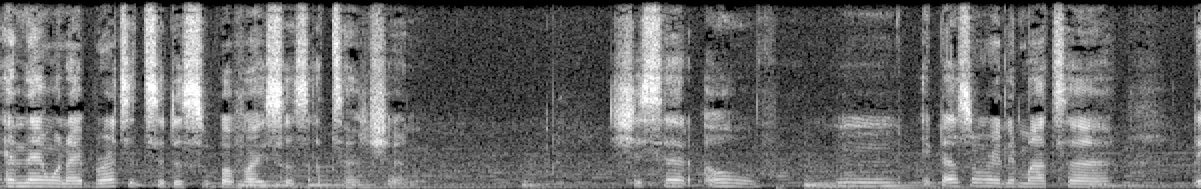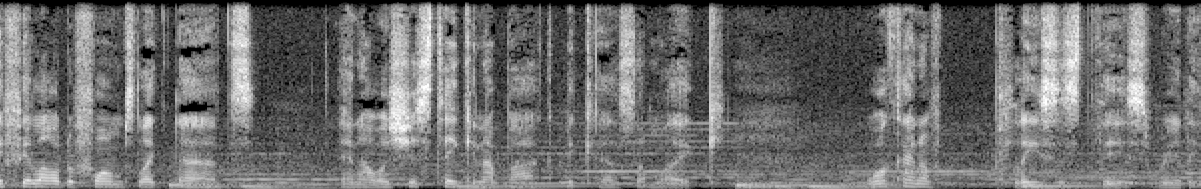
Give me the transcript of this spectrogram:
and then when I brought it to the supervisor's attention, she said, Oh, mm, it doesn't really matter. They fill out the forms like that. And I was just taken aback because I'm like, what kind of place is this really?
